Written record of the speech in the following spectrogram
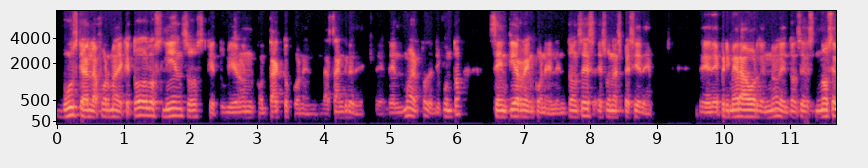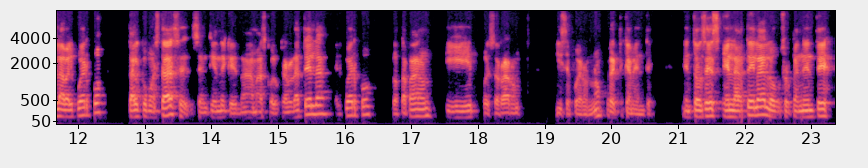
buscan la forma de que todos los lienzos que tuvieron contacto con la sangre de, de, del muerto, del difunto, se entierren con él. Entonces es una especie de, de, de primera orden, ¿no? Entonces no se lava el cuerpo, tal como está, se, se, entiende que nada más colocaron la tela, el cuerpo, lo taparon y pues cerraron y se fueron, ¿no? Prácticamente. Entonces, en la tela, lo sorprendente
